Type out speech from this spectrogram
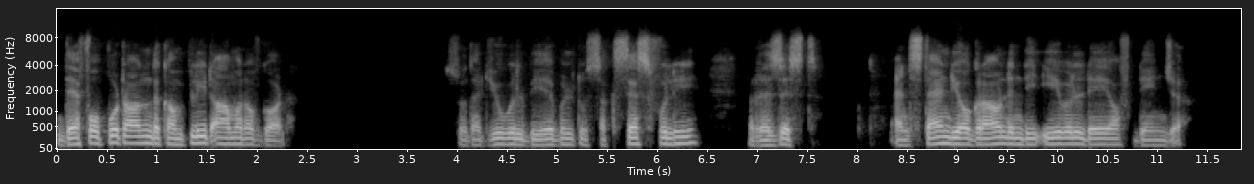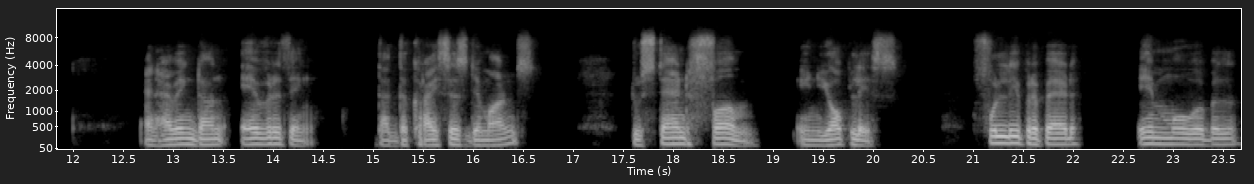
Therefore, put on the complete armor of God so that you will be able to successfully resist and stand your ground in the evil day of danger. And having done everything that the crisis demands, to stand firm in your place, fully prepared, immovable,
